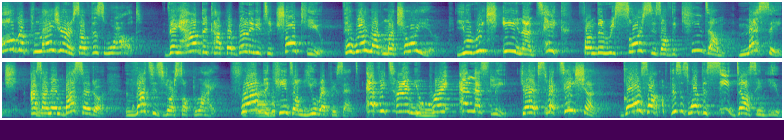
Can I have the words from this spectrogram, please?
All the pleasures of this world, they have the capability to choke you. They will not mature you. You reach in and take from the resources of the kingdom message as an ambassador. That is your supply from the kingdom you represent. Every time you mm. pray earnestly, your expectation goes up. This is what the seed does in you.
